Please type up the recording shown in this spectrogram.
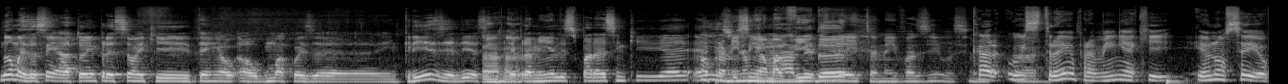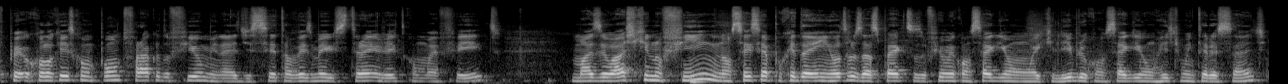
Não, mas assim, a tua impressão é que tem al- alguma coisa em crise ali, assim? Porque pra mim eles parecem que é, é Ah, isso, pra mim não assim, tem é uma nada vida... direito, é meio vazio, assim. Cara, o É. estranho pra mim é que eu não sei, eu, eu coloquei isso como ponto fraco do filme, né? De ser talvez meio estranho o jeito como é feito. Mas eu acho que no fim, não sei se é porque daí em outros aspectos o filme consegue um equilíbrio, consegue um ritmo interessante.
